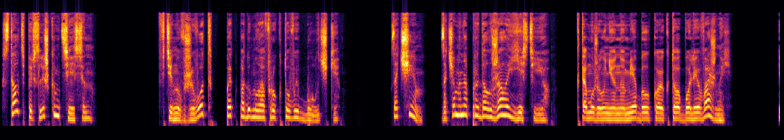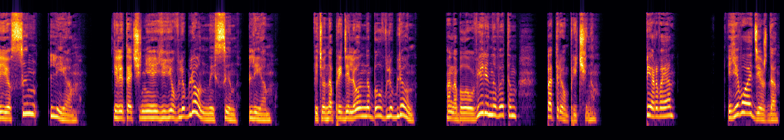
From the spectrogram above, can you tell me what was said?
стал теперь слишком тесен. Втянув живот, Пэт подумала о фруктовой булочке. Зачем? Зачем она продолжала есть ее? К тому же у нее на уме был кое-кто более важный. Ее сын Лиам. Или точнее, ее влюбленный сын Лиам. Ведь он определенно был влюблен. Она была уверена в этом по трем причинам. Первое. Его одежда.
